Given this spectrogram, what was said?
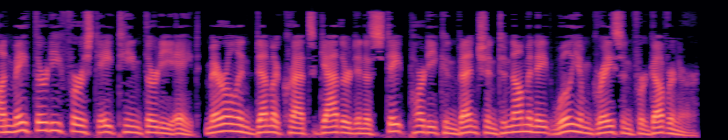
On May 31, 1838, Maryland Democrats gathered in a state party convention to nominate William Grason for governor.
